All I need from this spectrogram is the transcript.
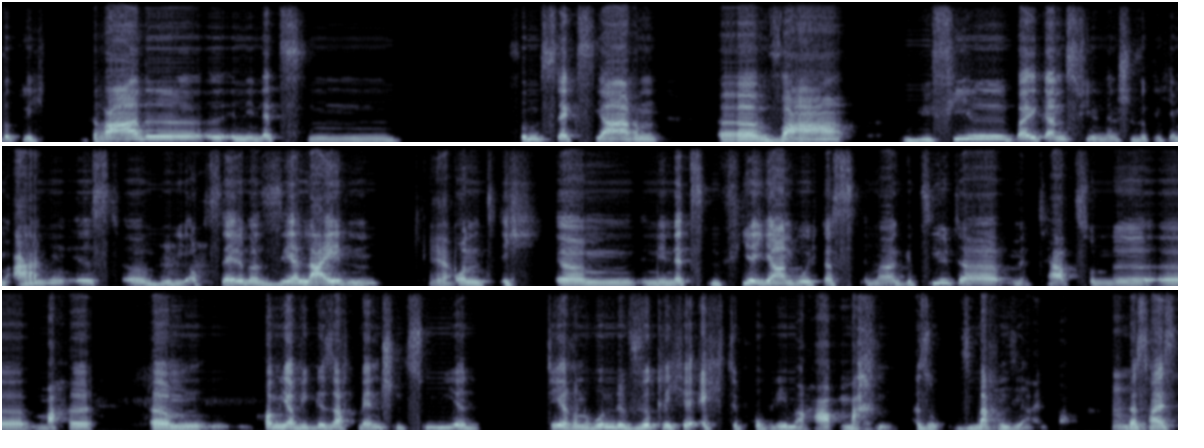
wirklich grade, äh, in den letzten 5, 6 Jahren, äh, wahr, wie viel bei ganz vielen Menschen wirklich im Argen ist, äh, wo die auch Mhm. selber sehr leiden. Ja. Und ich, ähm in den letzten 4 Jahren, wo ich das immer gezielter mit Herzhunde, äh, mache, ähm, kommen ja, wie gesagt, Menschen zu mir, deren Hunde wirkliche, echte Probleme ha machen. Also, sie machen sie Mhm. einfach. Mhm. das heißt,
